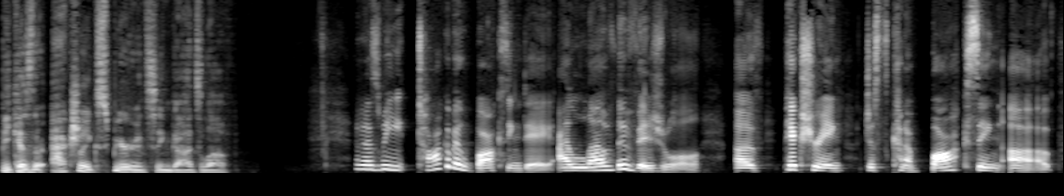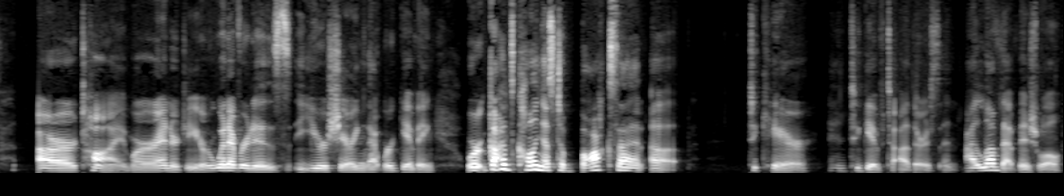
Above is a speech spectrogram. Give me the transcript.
because they're actually experiencing God's love. And as we talk about Boxing Day, I love the visual of picturing just kind of boxing up our time or our energy or whatever it is you're sharing that we're giving where God's calling us to box that up to care and to give to others. And I love that visual.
